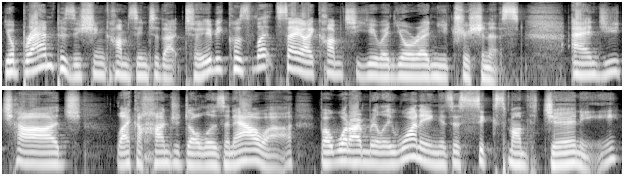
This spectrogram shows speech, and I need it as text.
Your brand position comes into that too, because let's say I come to you and you're a nutritionist and you charge like a $100 an hour, but what I'm really wanting is a six month journey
